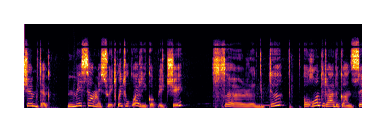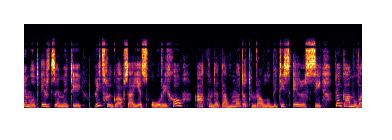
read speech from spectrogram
შემდეგ მესამეს ვიტყვით უკვე რიგობიტში. third ოღონდ რადგან ზემოთ ერთზე მეტი რიცხვი გვაქვს აი ეს 2 ხო აქ უნდა დავუმატოთ მრავლობითის ersi და გამოვა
